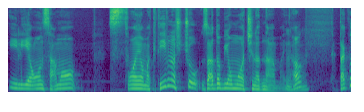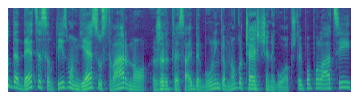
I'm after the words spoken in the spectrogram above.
ili je on samo svojom aktivnošću zadobio moć nad nama, jel? Mm -hmm. Tako da deca sa autizmom jesu stvarno žrtve cyberbullinga mnogo češće nego u opštoj populaciji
